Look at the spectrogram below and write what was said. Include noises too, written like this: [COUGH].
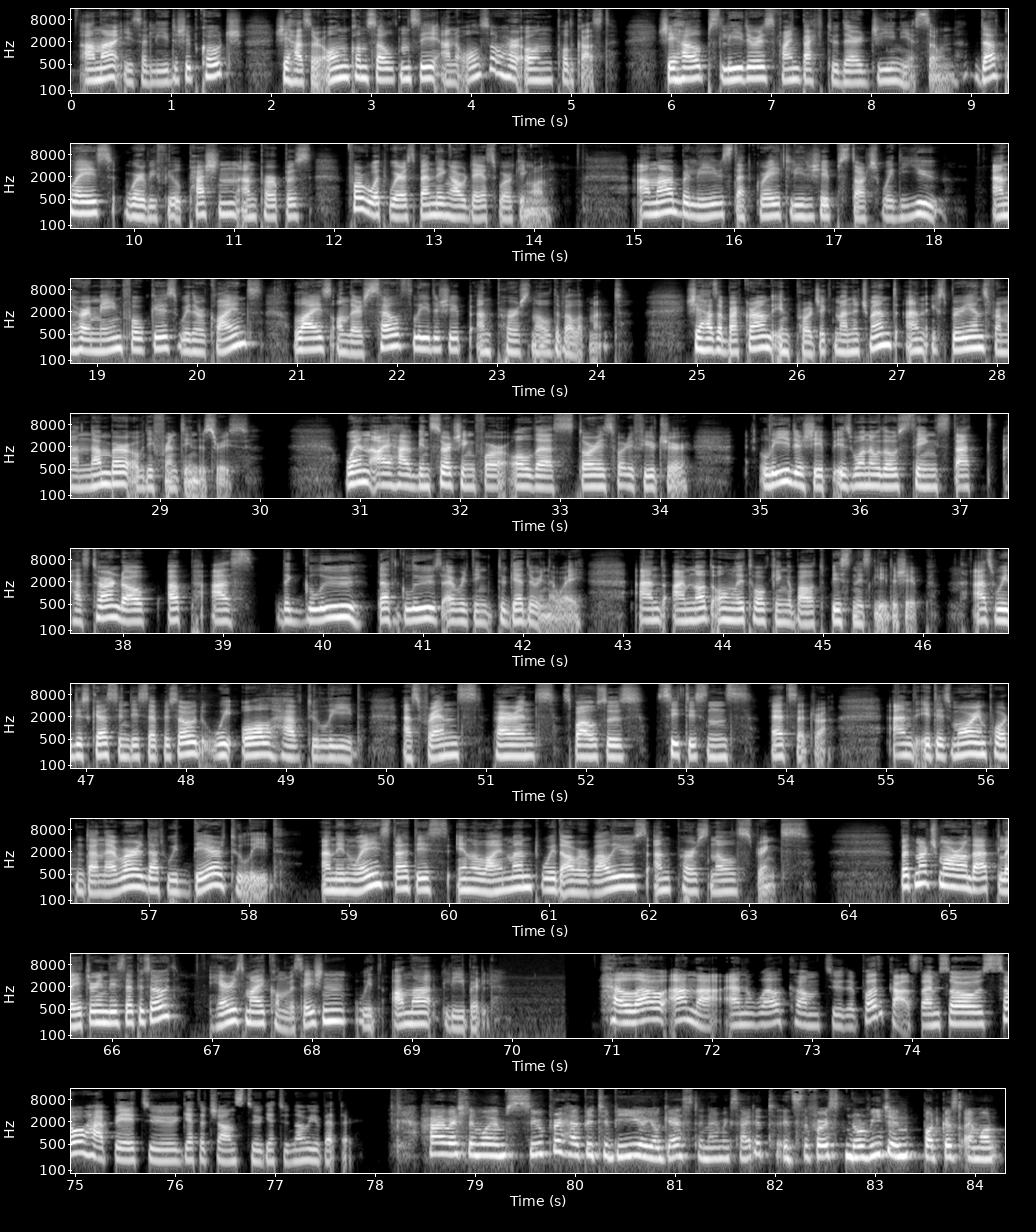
Anna is a leadership coach. She has her own consultancy and also her own podcast. She helps leaders find back to their genius zone, that place where we feel passion and purpose for what we're spending our days working on. Anna believes that great leadership starts with you, and her main focus with her clients lies on their self leadership and personal development. She has a background in project management and experience from a number of different industries. When I have been searching for all the stories for the future, leadership is one of those things that has turned up, up as the glue that glues everything together in a way. And I'm not only talking about business leadership. As we discuss in this episode, we all have to lead as friends, parents, spouses, citizens, etc. And it is more important than ever that we dare to lead and in ways that is in alignment with our values and personal strengths. But much more on that later in this episode. Here is my conversation with Anna Liebel. Hello, Anna, and welcome to the podcast. I'm so, so happy to get a chance to get to know you better. Hi, Veslemøy. I'm super happy to be your guest, and I'm excited. It's the first Norwegian podcast I'm on.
